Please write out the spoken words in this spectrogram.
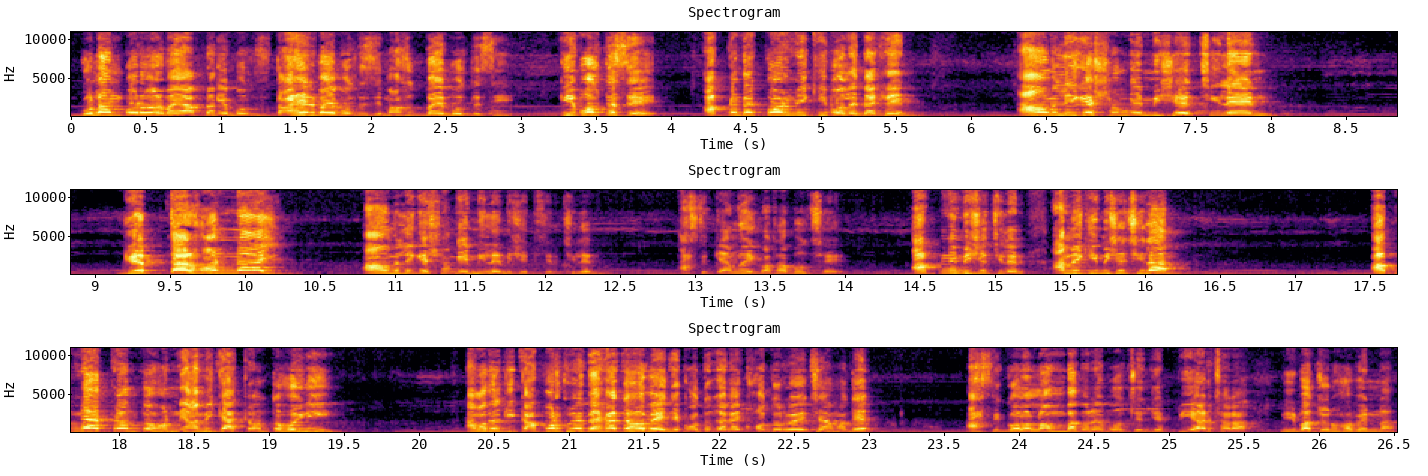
গোলাম পরোয়ার ভাই আপনাকে বলতেছি। তাহের ভাই বলতেছি মাসুদ ভাই বলতেছি। কি বলতেছে? আপনাদের কর্মী কি বলে দেখেন। আওয়ামী লীগের সঙ্গে মিশে ছিলেন গ্রেপ্তার হন নাই। আওয়ামী লীগের সঙ্গে মিলে মিশে ছিলেন। আজকে কেন এই কথা বলছে? আপনি মিশেছিলেন। আমি কি মিশেছিলাম? আপনি আক্রান্ত হননি, আমি কি আক্রান্ত হইনি? আমাদের কি কাপড় খুলে দেখাতে হবে যে কত জায়গায় ক্ষত রয়েছে আমাদের? আজকে গলা লম্বা করে বলছেন যে পিয়ার ছাড়া নির্বাচন হবেন না।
